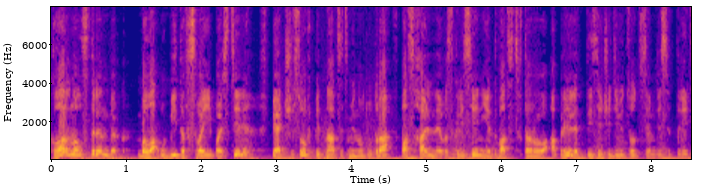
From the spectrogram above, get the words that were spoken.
Кларнелл Стренберг была убита в своей постели в 5 часов 15 минут утра в пасхальное воскресенье 22 апреля 1973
